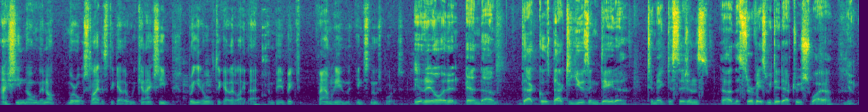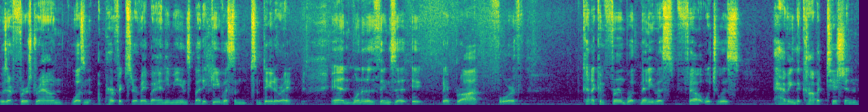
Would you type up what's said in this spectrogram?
Actually, no, they're not. We're all sliders together. We can actually bring it all together like that and be a big family in, in snow sports. You know, and it, and um, that goes back to using data to make decisions. Uh, the surveys we did after Ushuaia, Yeah. it was our first round. wasn't a perfect survey by any means, but it gave us some some data, right? And one of the things that it it brought forth kind of confirmed what many of us felt, which was having the competition,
